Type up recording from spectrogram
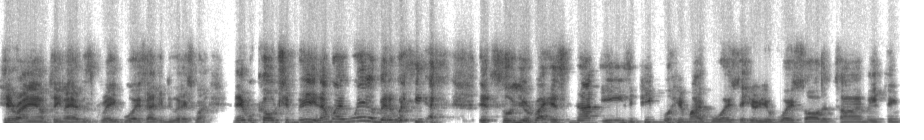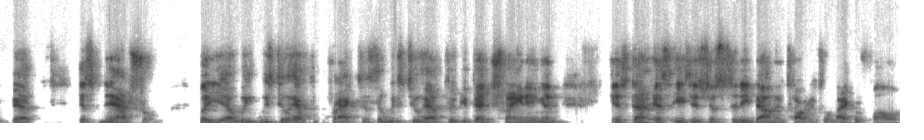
here I am thinking I have this great voice, I can do X, Y. They were coaching me. And I'm like, wait a minute. What you it's, so you're right. It's not easy. People hear my voice, they hear your voice all the time. They think that it's natural. But yeah, we, we still have to practice and we still have to get that training. And it's not as easy as just sitting down and talking to a microphone.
